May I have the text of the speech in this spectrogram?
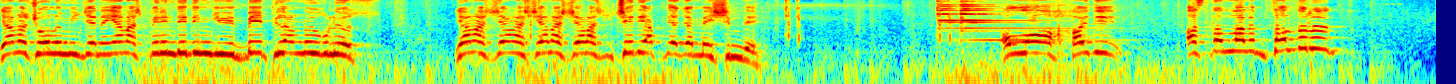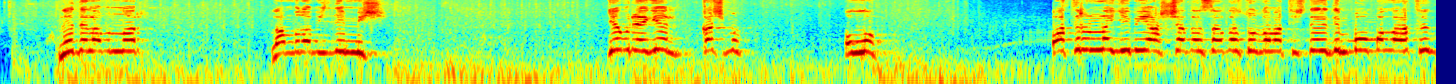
Yanaş oğlum iyicene yanaş. Benim dediğim gibi B planını uyguluyoruz. Yanaş yanaş yanaş yanaş. İçeri atlayacağım ben şimdi. Allah haydi. Aslanlarım saldırın. Ne de la bunlar? Lan bu da bizdenmiş. Gel buraya gel. Kaçma. Allah. Batırın la gemiyi aşağıdan sağdan soldan ateşler edin. Bombalar atın.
